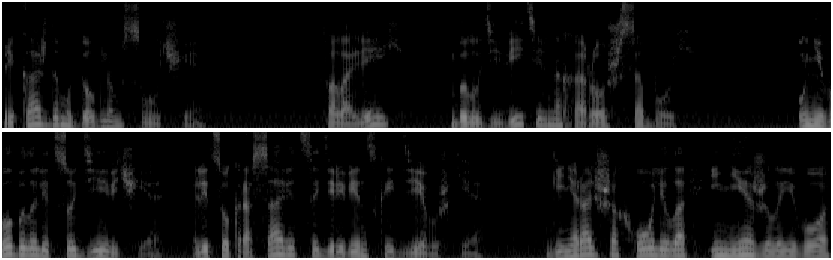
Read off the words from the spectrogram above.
при каждом удобном случае. Фалалей был удивительно хорош собой. У него было лицо девичье, лицо красавицы деревенской девушки. Генеральша холила и нежила его,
